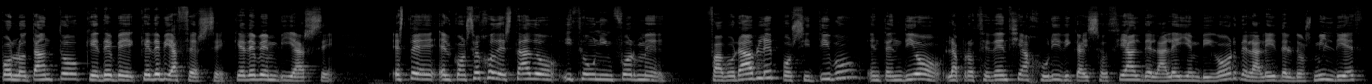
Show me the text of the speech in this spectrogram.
por lo tanto, que debe, que debe hacerse, que debe enviarse. Este, el Consejo de Estado hizo un informe favorable, positivo, entendió la procedencia jurídica y social de la ley en vigor, de la ley del 2010,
